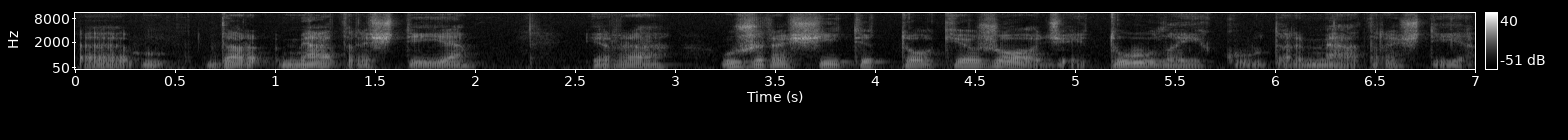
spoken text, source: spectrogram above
E, dar metraštyje yra užrašyti tokie žodžiai, tų laikų dar metraštyje.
